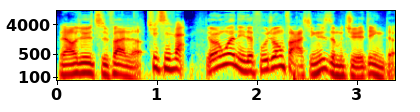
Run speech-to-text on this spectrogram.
然后就去吃饭了。去吃饭。有人问你的服装发型是怎么决定的？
